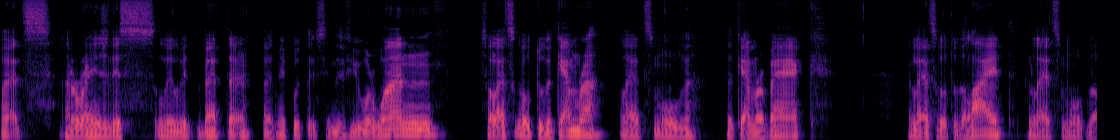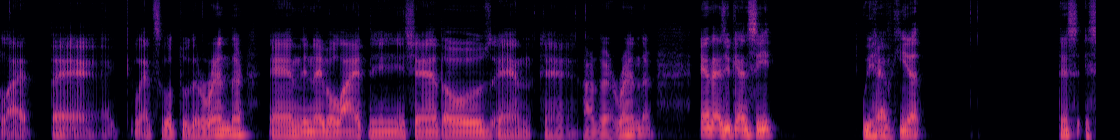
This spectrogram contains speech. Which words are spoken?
let's arrange this a little bit better. Let me put this in the viewer one. So let's go to the camera let's move the camera back. Let's go to the light. And let's move the light back. Let's go to the render and enable lighting shadows and, and hardware render. And as you can see we have here this is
